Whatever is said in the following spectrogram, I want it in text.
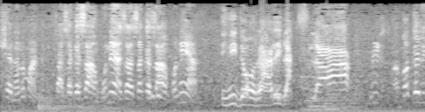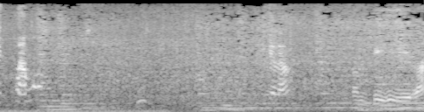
Siya na naman. Sasagasaan ko na yan. Sasagasaan ko na yan. Inidora, relax lang. Magalit pa ako. Sige lang. Pambihira.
